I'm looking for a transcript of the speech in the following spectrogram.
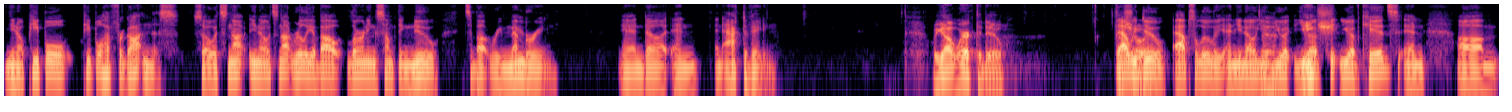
you know people people have forgotten this. So it's not you know it's not really about learning something new. It's about remembering and uh and and activating. We got work to do. that we do. Absolutely. And you know you Yeah. you you have Each- you have kids and um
